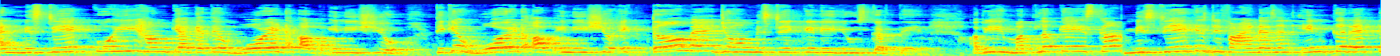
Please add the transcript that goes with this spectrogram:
and mistake को ही हम क्या कहते हैं? वॉइड अब इनिशियो ठीक है? वॉइड अब इनिशियो एक टर्म है जो हम मिस्टेक के लिए यूज़ करते हैं। अभी मतलब क्या है इसका? Mistake is defined as an incorrect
